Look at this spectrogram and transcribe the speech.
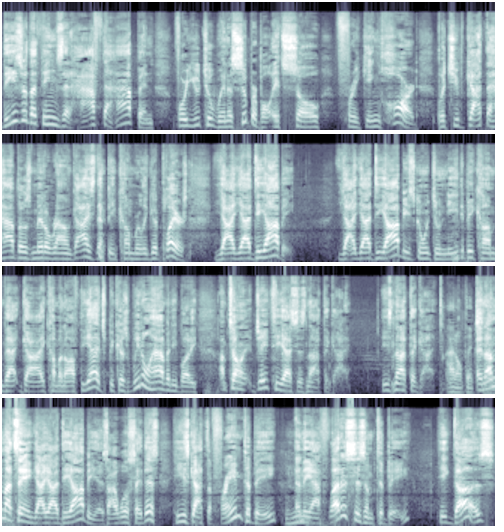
These are the things that have to happen for you to win a Super Bowl. It's so freaking hard, but you've got to have those middle round guys that become really good players. Yaya Diaby. Yaya Diaby is going to need to become that guy coming off the edge because we don't have anybody. I'm telling you, JTS is not the guy. He's not the guy. I don't think And so. And I'm not saying Yaya Diaby is. I will say this: he's got the frame to be Mm-hmm. and the athleticism to be. He does.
